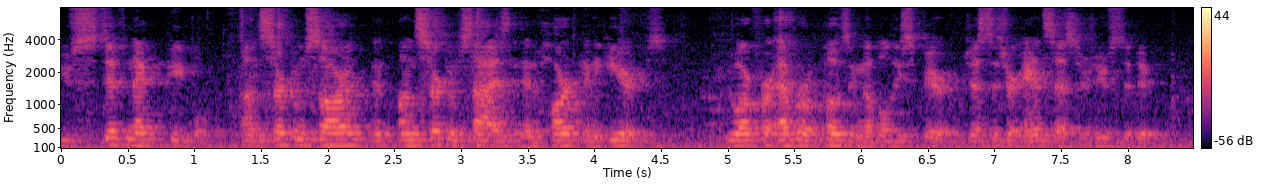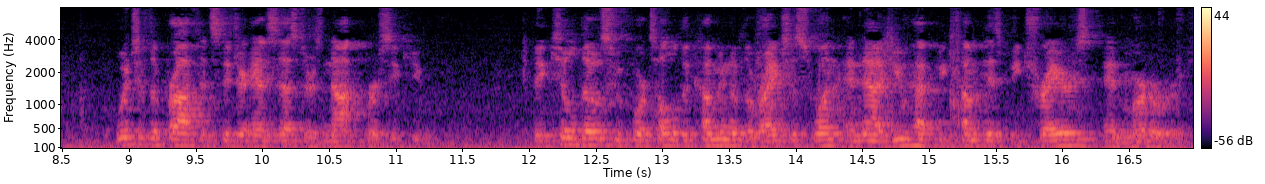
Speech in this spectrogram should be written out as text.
You stiff necked people, uncircumcised, in heart and ears, you are forever opposing the Holy Spirit, just as your ancestors used to do. Which of the prophets did your ancestors not persecute? They killed those who foretold the coming of the righteous one, and now you have become his betrayers and murderers.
